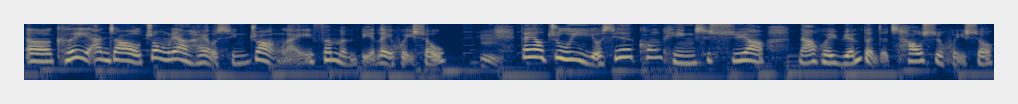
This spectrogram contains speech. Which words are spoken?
嗯、呃，可以按照重量还有形状来分门别类回收。嗯，但要注意，有些空瓶是需要拿回原本的超市回收，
